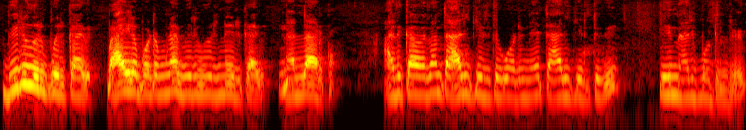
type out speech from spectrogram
விறுவிறுப்பு இருக்காது. வாயில் போட்டோம்னா விறுவிறுன்னு இருக்காது. நல்லா இருக்கும். அதுக்காக தான் தாளிக்கிறதுக்கு உடனே தாளிக்கிறதுக்கு இது மாதிரி போட்டுக்கிறது.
